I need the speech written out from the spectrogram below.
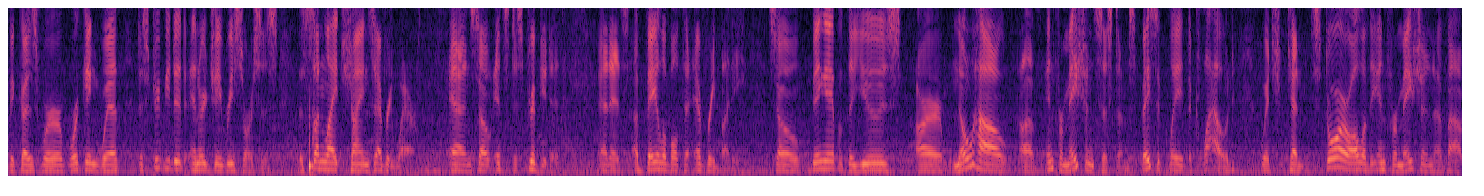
because we're working with distributed energy resources. The sunlight shines everywhere, and so it's distributed and it's available to everybody. So being able to use our know-how of information systems, basically the cloud, which can store all of the information about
